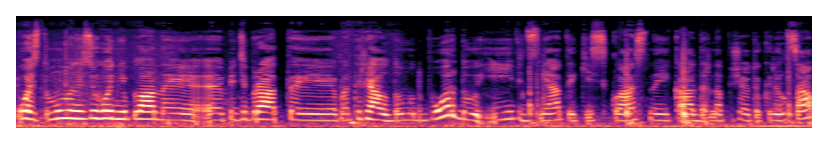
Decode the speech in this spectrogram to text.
Ось тому в мене сьогодні плани е, підібрати матеріал до мудборду і відзняти якийсь класний кадр на початок рілса.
